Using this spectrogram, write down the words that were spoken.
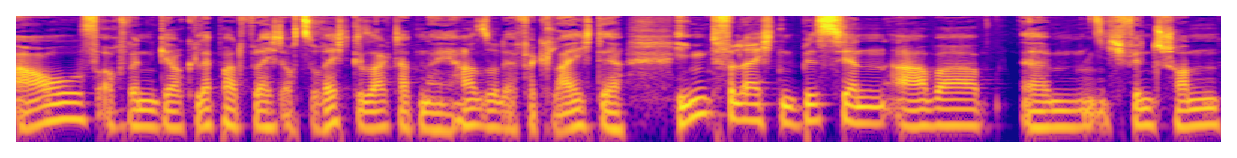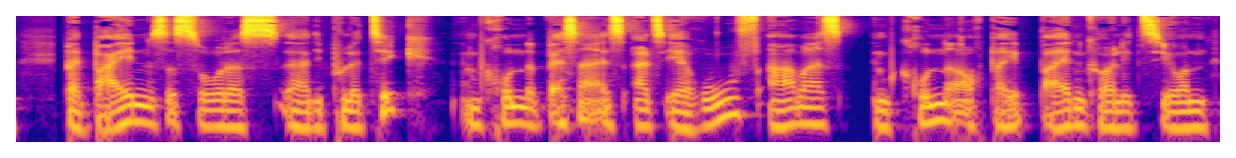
auf, auch wenn Georg Leppert vielleicht auch zu Recht gesagt hat, na ja, so der Vergleich, der hinkt vielleicht ein bisschen, aber ähm, ich finde schon, bei beiden ist es so, dass äh, die Politik im Grunde besser ist als ihr Ruf, aber es im Grunde auch bei beiden Koalitionen ein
